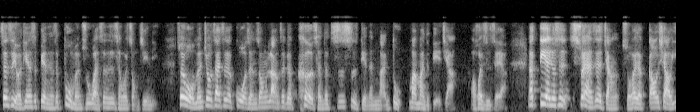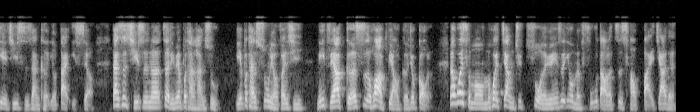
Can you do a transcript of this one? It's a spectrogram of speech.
甚至有一天是变成是部门主管，甚至是成为总经理？所以我们就在这个过程中，让这个课程的知识点的难度慢慢的叠加，哦，会是这样。那第二就是，虽然是讲所谓的高效业绩实战课，有带 Excel，但是其实呢，这里面不谈函数，也不谈枢纽分析，你只要格式化表格就够了。那为什么我们会这样去做的原因，是因为我们辅导了至少百家的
